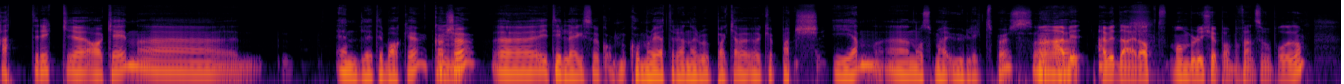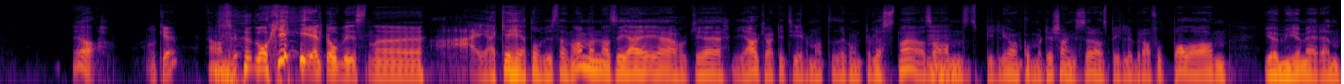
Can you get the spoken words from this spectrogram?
Hat trick eh, av Kane. Uh, endelig tilbake, kanskje. Mm. Uh, I tillegg så kom, kommer du etter en Europacup-match igjen, uh, noe som er ulikt Spurs. Så, Men er vi, er vi der at man burde kjøpe han på fancy fotball, liksom? Ja. Ok. Andre, Det var ikke helt overbevisende. Nei, jeg er ikke helt overbevist ennå, men altså, jeg, jeg, har ikke, jeg har ikke vært i tvil om at det kommer til å løsne. Altså, Mm. Han spiller jo, han kommer til sjanser, han spiller bra fotball, og han gjør mye mer enn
